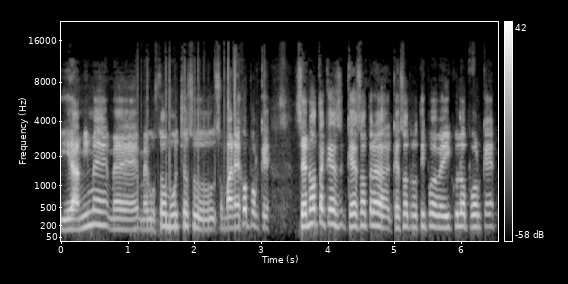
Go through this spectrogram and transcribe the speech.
y a mí me, me, me gustó mucho su, su, manejo porque se nota que es, que, es otra, que es otro tipo de vehículo porque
